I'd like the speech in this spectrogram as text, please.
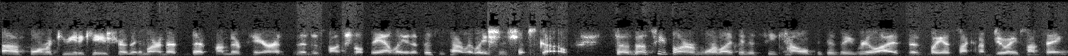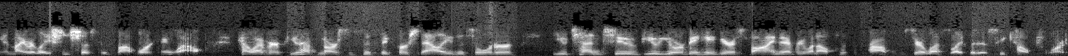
a form of communication. They learn that, that from their parents in a dysfunctional family that this is how relationships go. So those people are more likely to seek help because they realize that, wait a second, I'm doing something in my relationships that's not working well. However, if you have narcissistic personality disorder, you tend to view your behavior as fine and everyone else has a problem. So you're less likely to seek help for it.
